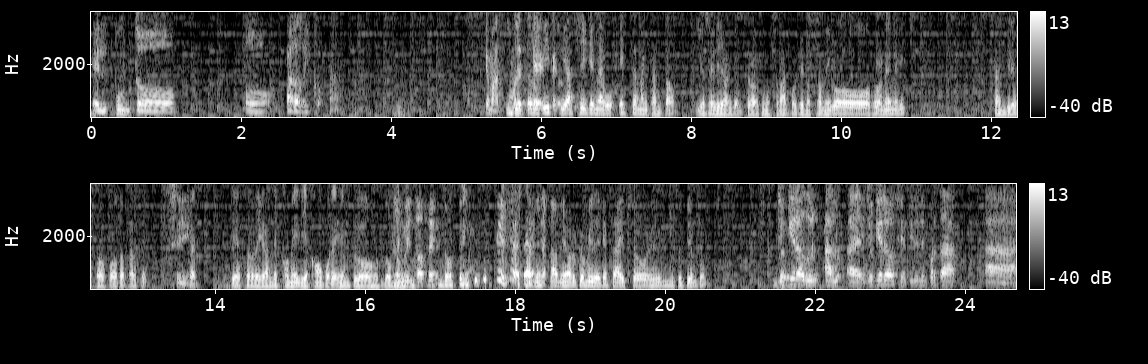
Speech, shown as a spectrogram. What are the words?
el punto o, paródico. ¿Qué más? Y Hombre, esta ¿qué- noticia sí que me ha, gu- esta me ha encantado. Yo sé que te lo mucho más porque nuestro amigo Roland Emmerich, gran director por otra parte, Sí. director de grandes comedias como por ejemplo 2012. 2012, la, me- la mejor comedia que se ha hecho en mucho tiempo. Yo quiero, adul- eh, yo quiero, si a ti no te importa, a-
